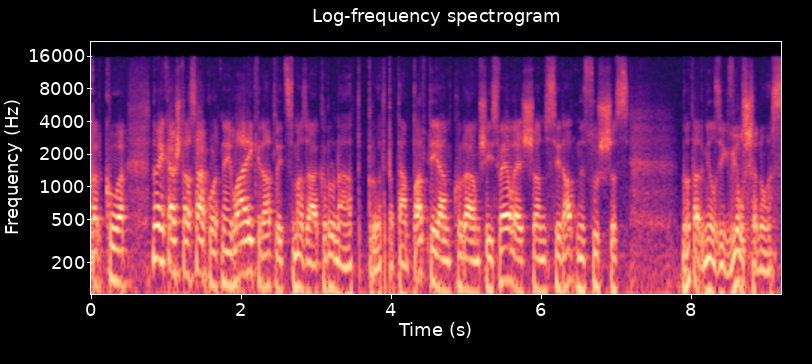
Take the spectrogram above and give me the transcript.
par ko nu, vienkārši tā sākotnēji laika ir atlicis mazāk runāt. Proti, par tām partijām, kurām šīs vēlēšanas ir atnesušas nu, tādu milzīgu vilšanos.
